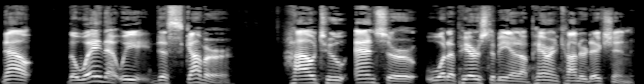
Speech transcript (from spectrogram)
Now, the way that we discover how to answer what appears to be an apparent contradiction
